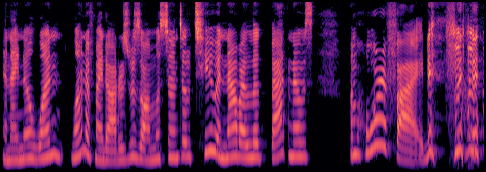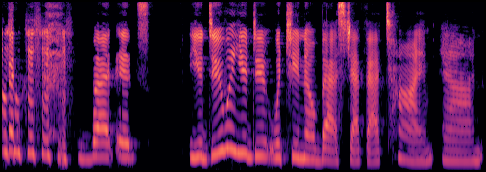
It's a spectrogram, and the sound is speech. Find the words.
And I know one one of my daughters was almost until two, and now I look back and I was I'm horrified. but it's you do what you do what you know best at that time, and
